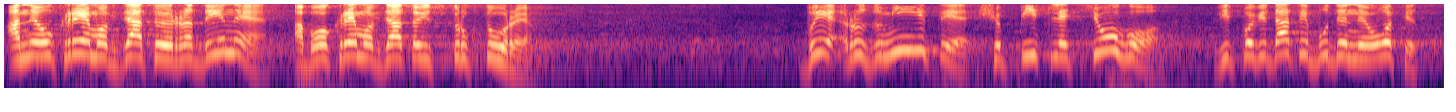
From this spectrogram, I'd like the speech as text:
а не окремо взятої родини або окремо взятої структури. Ви розумієте, що після цього відповідати буде не Офіс,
